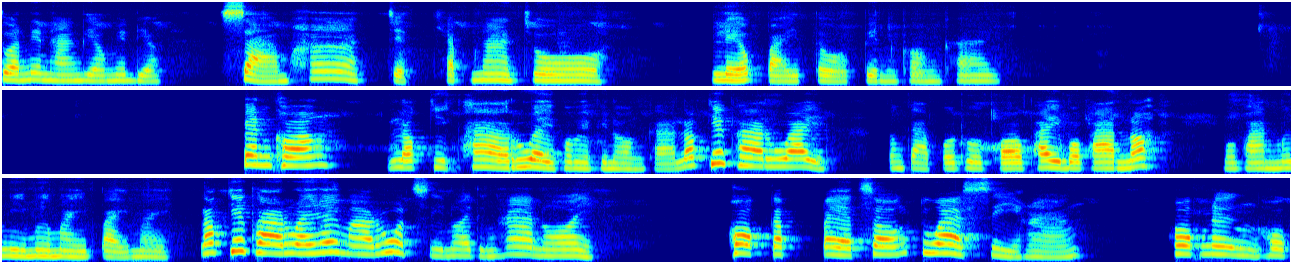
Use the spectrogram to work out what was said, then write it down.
ตัวเน้นหางเดียวเม็ดเดียวสามห้าเจ็ดแคปหน้าจแล้วไปต่อเป็นของใครเป็นของ ล็อกกิกพารวยพ่อแม่พี่น้องค่ะล็อกกิกพารวย ต้องกราบขอโทษขออภัยบ่พานเนาะบ่พานมือนี้มือใหม่ไปใหม่ล็อกกิกพารวยให้มารูดสี่น่อยถึงห้าน่อยหกกับแปดสองตัวสี่หางหกหนึ่งหก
